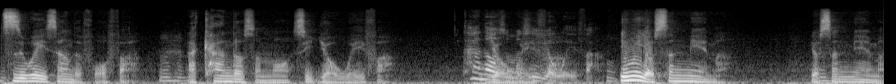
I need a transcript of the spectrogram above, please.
智慧上的佛法。嗯哼。啊，看到什么是有违法？看到什么是有违法？因为有生灭嘛，有生灭嘛。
